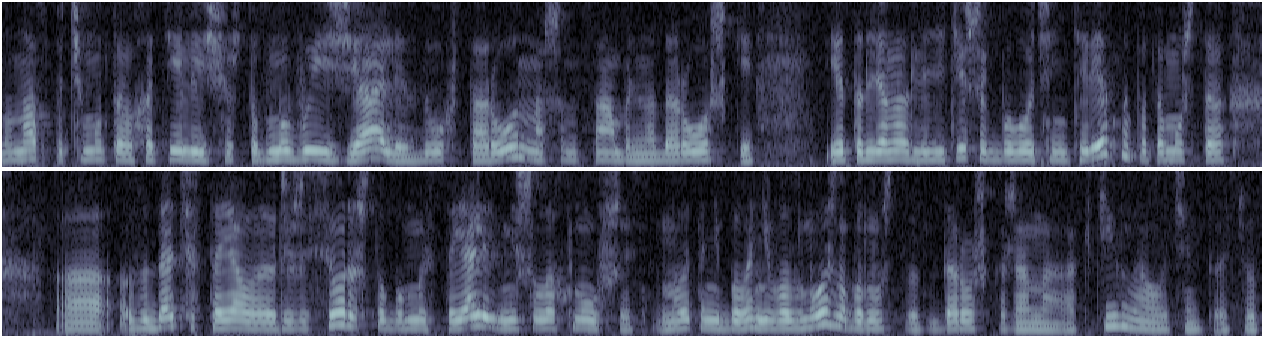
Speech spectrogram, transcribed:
но нас почему-то хотели еще, чтобы мы выезжали с двух сторон, наш ансамбль, на дорожке. И это для нас, для детишек, было очень интересно, потому что а, задача стояла режиссера, чтобы мы стояли, не шелохнувшись. Но это не было невозможно, потому что дорожка же, она активная очень. То есть вот,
